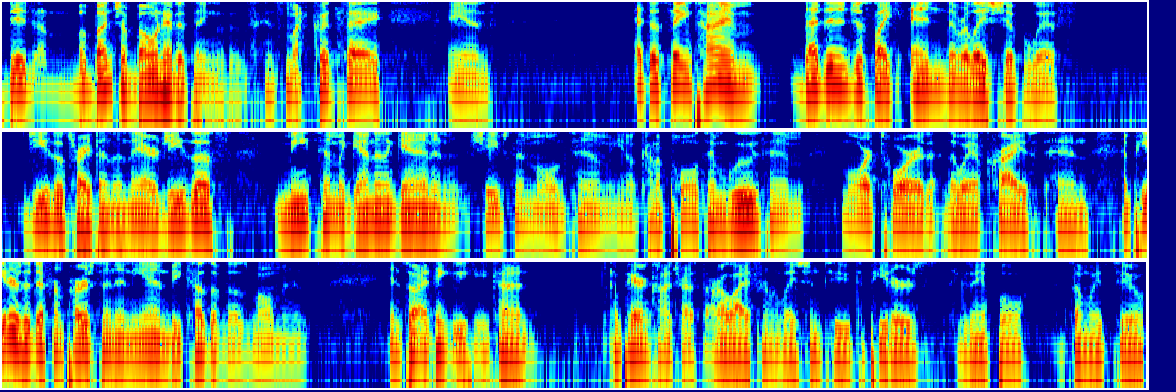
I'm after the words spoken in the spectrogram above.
did a bunch of boneheaded things, as, as Mike would say and at the same time, that didn't just like end the relationship with Jesus right then and there. Jesus meets him again and again and shapes him, molds him, you know, kind of pulls him, woos him more toward the way of Christ. And, and Peter's a different person in the end because of those moments. And so I think we can kind of compare and contrast our life in relation to, to Peter's example in some ways too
